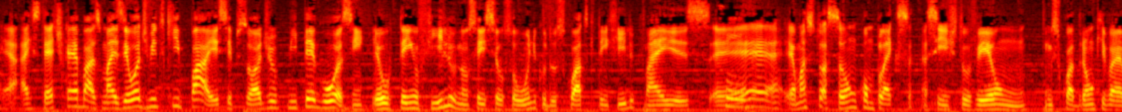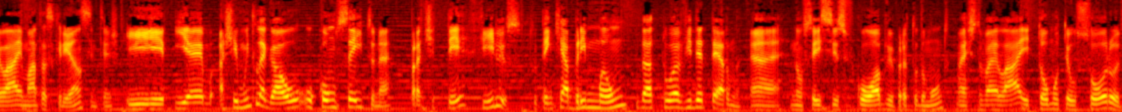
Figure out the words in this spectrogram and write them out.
é- a estética é a base, mas eu admito que, pá, esse episódio me pegou, assim. Eu tenho filho, não sei se eu sou o único dos quatro que tem filho, mas é, é uma situação complexa. Assim, de tu vê um, um esquadrão que vai lá e mata as crianças, entende? E, e é- achei muito legal o conceito, né? Pra te ter filhos, tu tem que abrir mão da tua vida eterna. É, não sei se isso ficou óbvio pra todo mundo, mas tu vai lá e toma o teu soro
